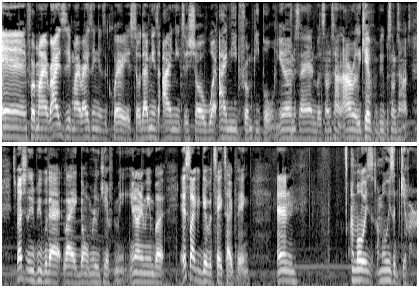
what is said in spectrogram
And for my rising, my rising is Aquarius. So that means I need to show what I need from people. You know what I'm saying? But sometimes I don't really care for people sometimes. Especially people that like don't really care for me. You know what I mean? But it's like a give or take type thing. And I'm always I'm always a giver.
